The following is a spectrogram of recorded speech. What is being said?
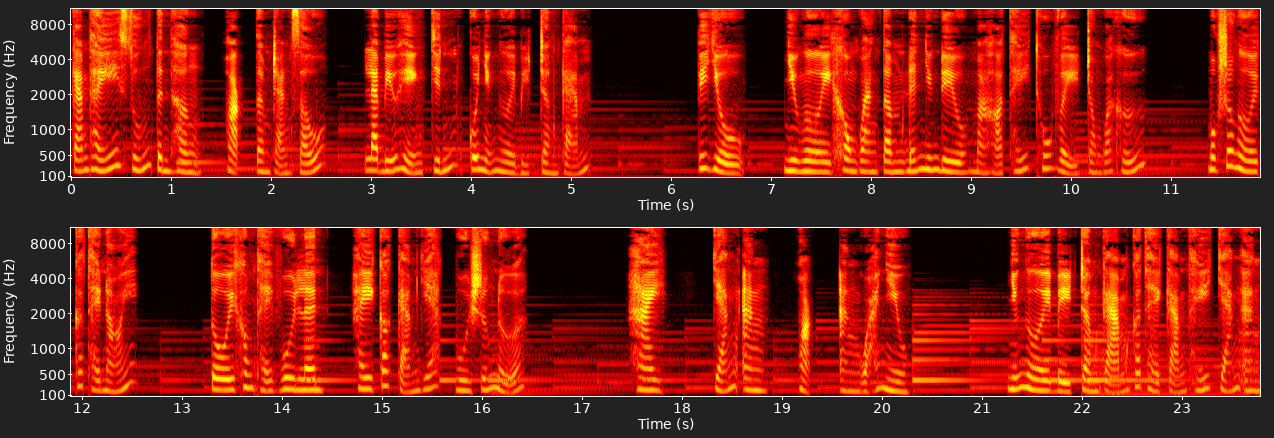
Cảm thấy xuống tinh thần hoặc tâm trạng xấu là biểu hiện chính của những người bị trầm cảm. Ví dụ, nhiều người không quan tâm đến những điều mà họ thấy thú vị trong quá khứ. Một số người có thể nói, tôi không thể vui lên hay có cảm giác vui sướng nữa. Hai, chán ăn hoặc ăn quá nhiều. Những người bị trầm cảm có thể cảm thấy chán ăn.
